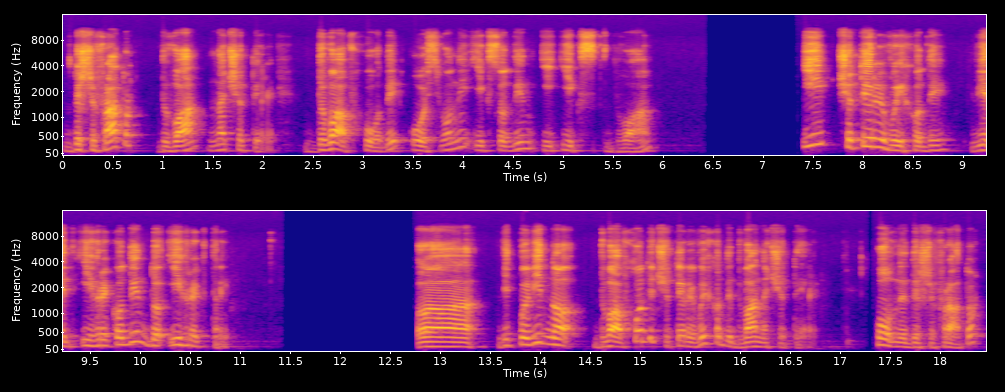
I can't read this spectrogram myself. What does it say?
Дешифратор 2 на 4. Два входи, ось вони, X1 і X2. І 4 виходи від Y1 до Y3. Е, відповідно, два входи, 4 виходи, 2 на 4. Повний дешифратор,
